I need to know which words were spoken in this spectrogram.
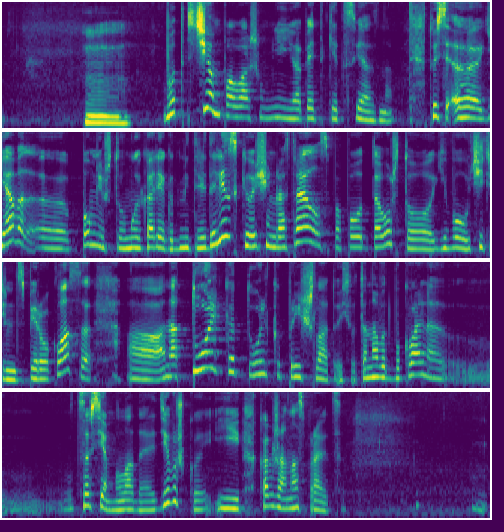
Mm. Вот с чем, по вашему мнению, опять-таки это связано? То есть э, я э, помню, что мой коллега Дмитрий Делинский очень расстраивался по поводу того, что его учительница первого класса, э, она только-только пришла. То есть вот она вот буквально э, вот совсем молодая девушка, и как же она справится?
